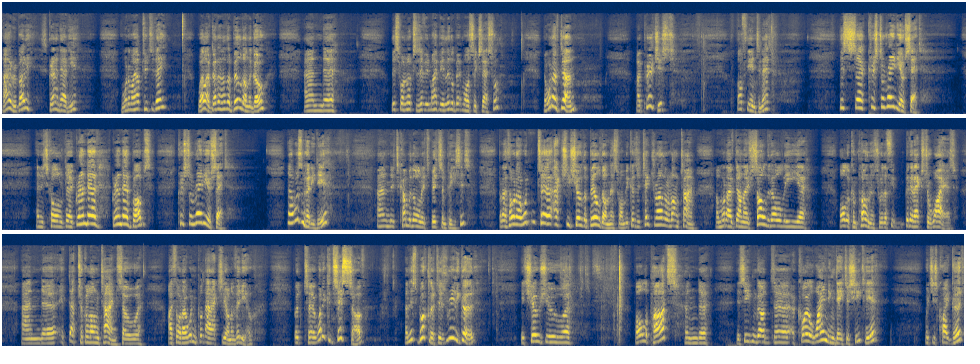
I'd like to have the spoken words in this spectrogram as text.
Hi everybody, it's Grandad here. What am I up to today? Well, I've got another build on the go and uh, this one looks as if it might be a little bit more successful. Now what I've done, I purchased off the internet this uh, crystal radio set and it's called uh, Grandad, Grandad Bob's crystal radio set. Now it wasn't very dear and it's come with all its bits and pieces but I thought I wouldn't uh, actually show the build on this one because it takes rather a long time. And what I've done, I've soldered all the uh, all the components with a few, bit of extra wires. And uh, it, that took a long time. So uh, I thought I wouldn't put that actually on a video. But uh, what it consists of, and this booklet is really good. It shows you uh, all the parts and it's even got a coil winding data sheet here, which is quite good.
